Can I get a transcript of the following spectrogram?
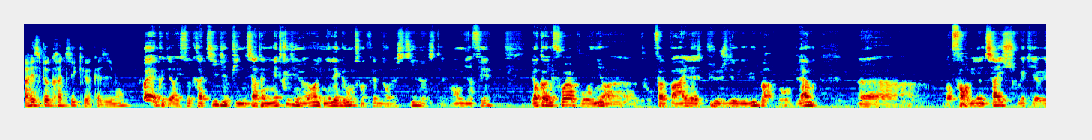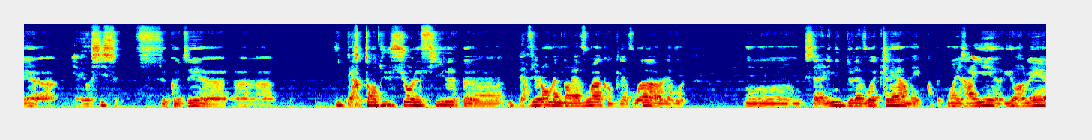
aristocratique quasiment. Ouais, un côté aristocratique et puis une certaine maîtrise, vraiment une élégance en fait dans le style. C'était vraiment bien fait. Et encore une fois, pour revenir, pour faire le parallèle avec ce que je disais au début par rapport au glam, dans Forbidden Sight, je trouvais qu'il y avait, euh, il y avait aussi ce, ce côté euh, euh, hyper tendu sur le fil, hyper violent même dans la voix, quand la voix, la voix, c'est à la limite de la voix claire, mais complètement éraillée, hurlée,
